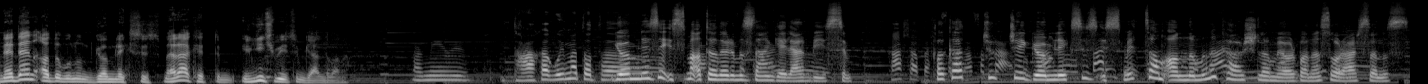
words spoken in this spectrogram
Neden adı bunun gömleksiz? Merak ettim. İlginç bir isim geldi bana. Gömleze ismi atalarımızdan gelen bir isim. Fakat Türkçe gömleksiz ismi tam anlamını karşılamıyor bana sorarsanız.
